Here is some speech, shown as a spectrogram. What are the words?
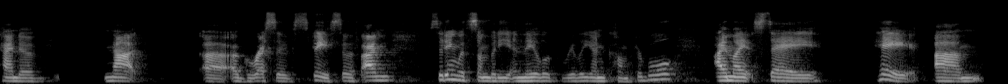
kind of not uh, aggressive space. So if I'm sitting with somebody and they look really uncomfortable, I might say, Hey, um,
